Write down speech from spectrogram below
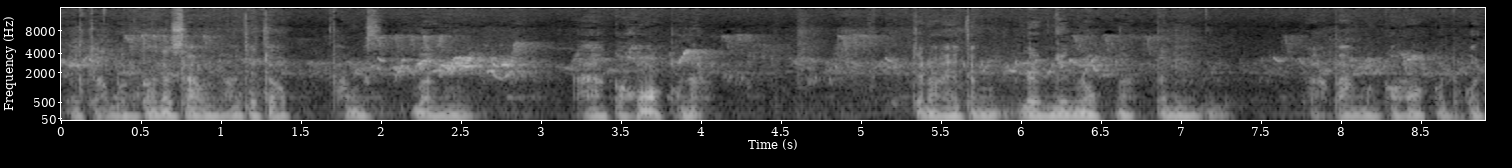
ไอ้เจอบเบิ่งตอนเช้าๆนี่เขาจะจอบฟังเบิ่งอ่ากระหอกก่อนนะจะหน่อยจังเริ่มยิงนกนะตอนนี้อ่าบางเบิ่งกระหอกก่อนทุกคน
